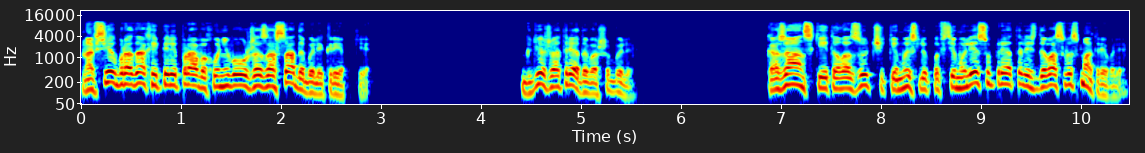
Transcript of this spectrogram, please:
На всех бродах и переправах у него уже засады были крепкие. Где же отряды ваши были? Казанские-то лазутчики мыслью по всему лесу прятались, да вас высматривали.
